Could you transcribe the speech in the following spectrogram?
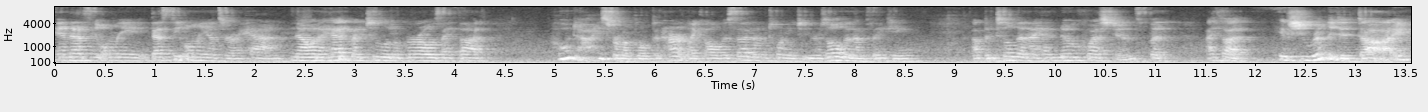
And that's the only that's the only answer I had. Now when I had my two little girls, I thought, dies from a broken heart? Like all of a sudden I'm 22 years old and I'm thinking, up until then I had no questions, but I thought, if she really did die,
